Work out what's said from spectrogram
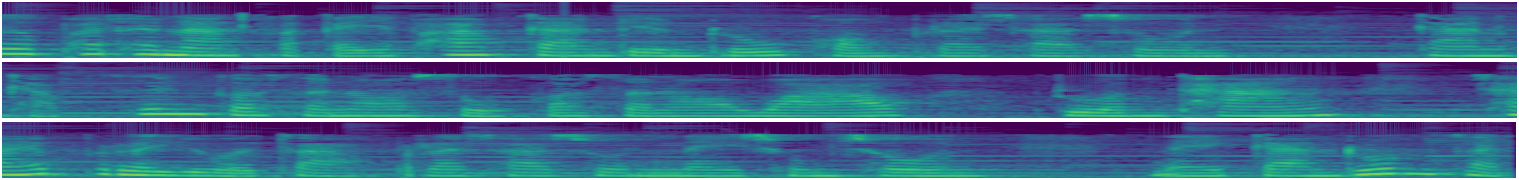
พื่อพัฒนาศักยภาพการเรียนรู้ของประชาชน การขับเคลื่อนกศนสู่กศนว้าว รวมทั้งใช้ประโยชน์จากประชาชนในชุมชน ในการร่วมจัด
